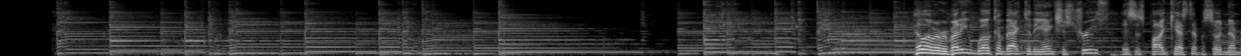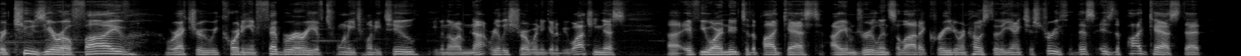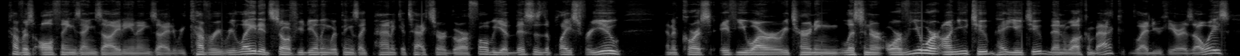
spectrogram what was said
Hello, everybody. Welcome back to The Anxious Truth. This is podcast episode number 205. We're actually recording in February of 2022, even though I'm not really sure when you're going to be watching this. Uh, if you are new to the podcast, I am Drew Linsalata, creator and host of The Anxious Truth. This is the podcast that covers all things anxiety and anxiety recovery related. So if you're dealing with things like panic attacks or agoraphobia, this is the place for you. And of course, if you are a returning listener or viewer on YouTube, hey YouTube, then welcome back. Glad you're here as always.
